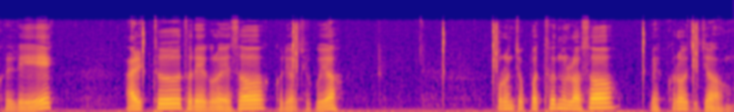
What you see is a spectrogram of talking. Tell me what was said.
클릭 Alt 드래그로 해서 그려주고요. 오른쪽 버튼 눌러서 매크로 지정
